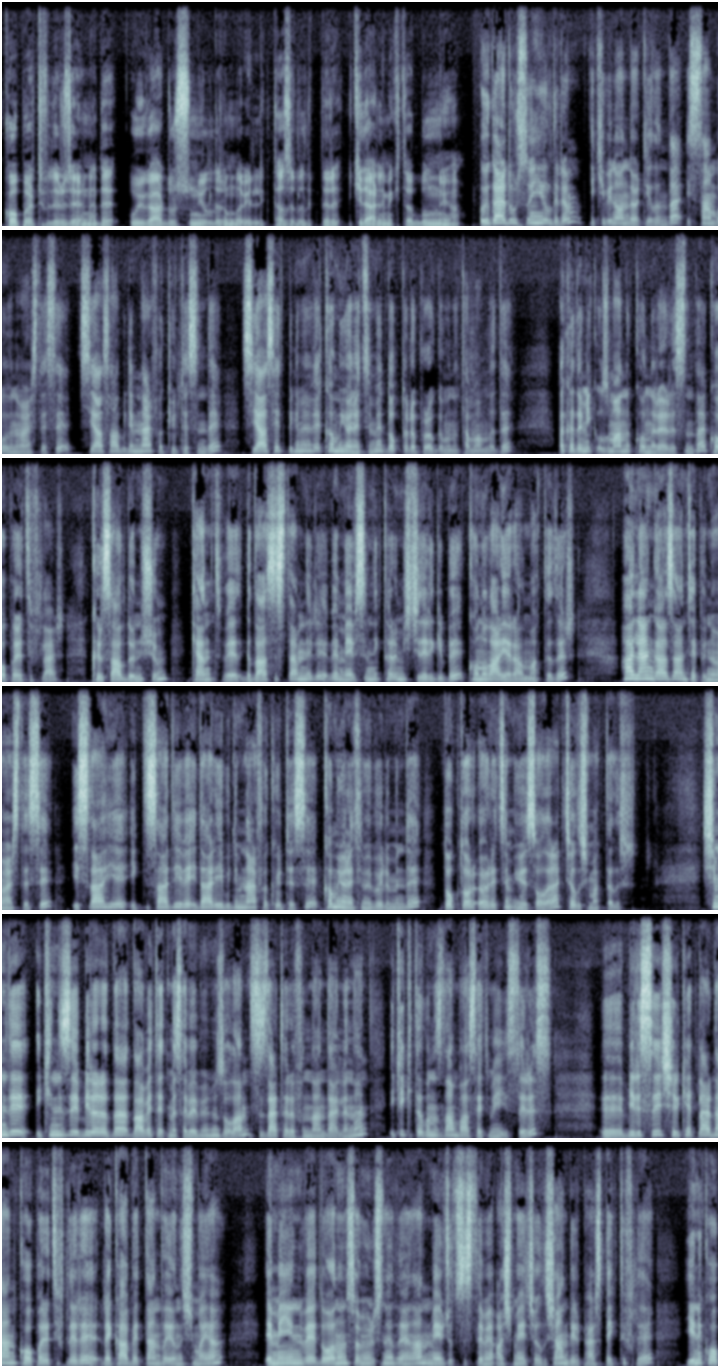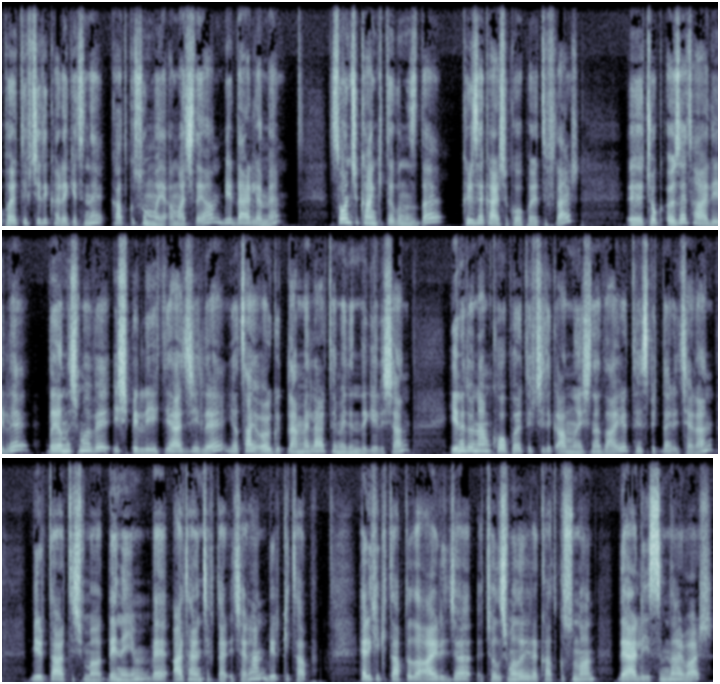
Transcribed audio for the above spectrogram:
Kooperatifler üzerine de Uygar Dursun Yıldırım'la birlikte hazırladıkları iki derleme kitabı bulunuyor. Uygar Dursun Yıldırım 2014 yılında İstanbul Üniversitesi Siyasal Bilimler Fakültesi'nde Siyaset Bilimi ve Kamu Yönetimi doktora programını tamamladı. Akademik uzmanlık konuları arasında kooperatifler, kırsal dönüşüm, kent ve gıda sistemleri ve mevsimlik tarım işçileri gibi konular yer almaktadır. Halen Gaziantep Üniversitesi İslahiye İktisadi ve İdari Bilimler Fakültesi Kamu Yönetimi bölümünde doktor öğretim üyesi olarak çalışmaktadır. Şimdi ikinizi bir arada davet etme sebebimiz olan sizler tarafından derlenen iki kitabınızdan bahsetmeyi isteriz. Ee, birisi şirketlerden kooperatiflere rekabetten dayanışmaya, emeğin ve doğanın sömürüsüne dayanan mevcut sistemi aşmaya çalışan bir perspektifle yeni kooperatifçilik hareketine katkı sunmayı amaçlayan bir derleme. Son çıkan kitabınızda Krize Karşı Kooperatifler, e, çok özet haliyle dayanışma ve işbirliği ihtiyacı ile yatay örgütlenmeler temelinde gelişen, yeni dönem kooperatifçilik anlayışına dair tespitler içeren bir tartışma, deneyim ve alternatifler içeren bir kitap. Her iki kitapta da ayrıca çalışmalarıyla katkı sunan değerli isimler var.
